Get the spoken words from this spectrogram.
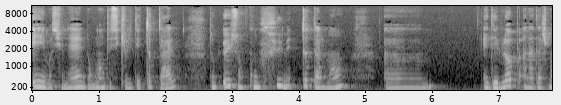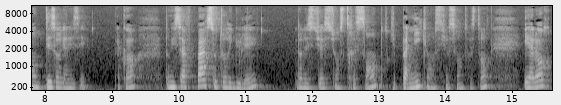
et émotionnels, donc manque de sécurité totale. Donc eux, ils sont confus, mais totalement, euh, et développent un attachement désorganisé. D'accord? Donc ils ne savent pas s'autoréguler dans des situations stressantes, ils paniquent en situation stressantes, et alors,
